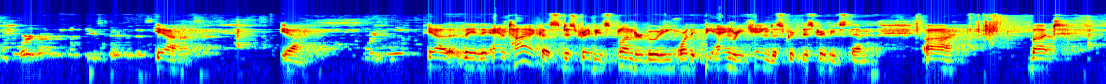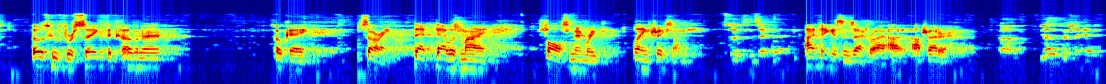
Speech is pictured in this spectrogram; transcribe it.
The word reference used for this. Yeah. Yeah. Yeah, the, the Antiochus distributes plunder booty, or the, the angry king distributes them. Uh, but those who forsake the covenant, okay, sorry, that that was my false memory playing tricks on me. So it's in Zechariah. I think it's in Zechariah. I'll, I'll try to. Uh, the other question I had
